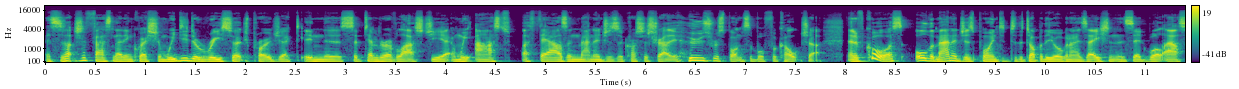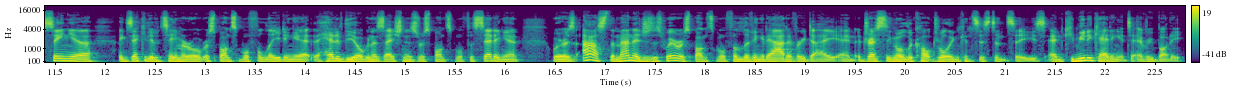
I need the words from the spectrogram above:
It's such a fascinating question. We did a research project in the September of last year and we asked a thousand managers across Australia who's responsible for culture. And of course, all the managers pointed to the top of the organization and said, well, our senior executive team are all responsible for leading it. The head of the organization is responsible for setting it. Whereas us, the managers, we're responsible for living it out every day and addressing all the cultural inconsistencies and communicating it to everybody.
